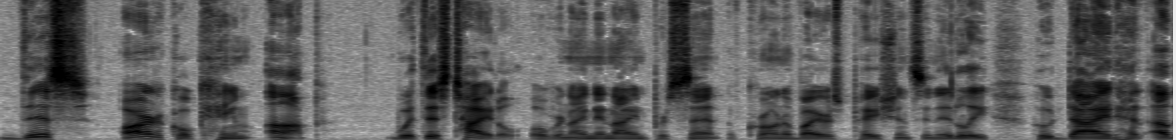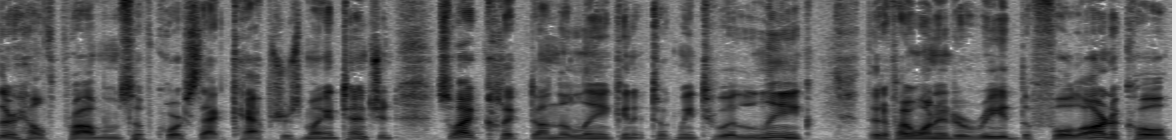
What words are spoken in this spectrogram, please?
this article came up with this title Over 99% of coronavirus patients in Italy who died had other health problems. Of course, that captures my attention. So I clicked on the link, and it took me to a link that if I wanted to read the full article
